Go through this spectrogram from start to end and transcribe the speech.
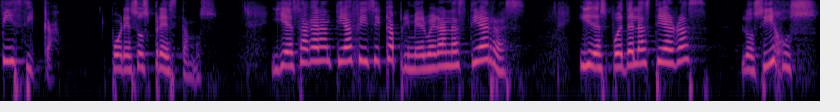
física por esos préstamos. Y esa garantía física primero eran las tierras y después de las tierras los hijos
